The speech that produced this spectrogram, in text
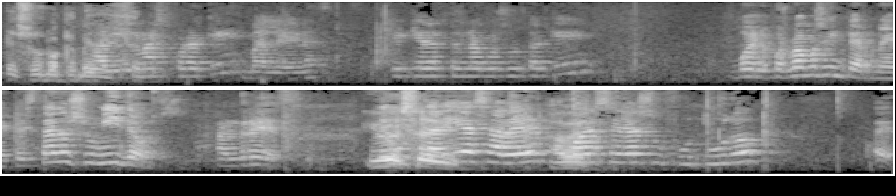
Eso es lo que me ¿Alguien dicen. más por aquí? Vale, gracias. ¿Qué quiere hacer una consulta aquí? Bueno, pues vamos a Internet. Estados Unidos, Andrés. Me gustaría saber A ver. cuál será su futuro, eh,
